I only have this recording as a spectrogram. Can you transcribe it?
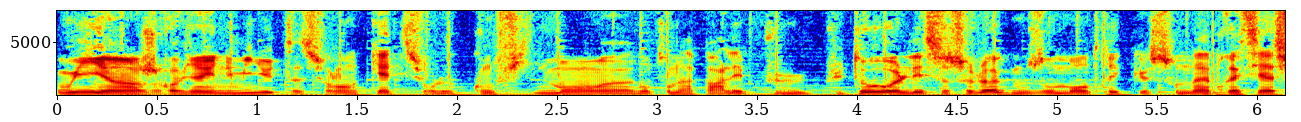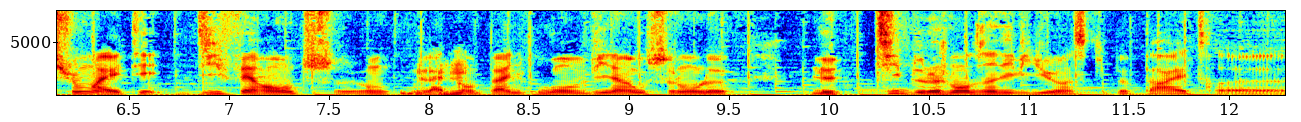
Oui, hein, je reviens une minute sur l'enquête sur le confinement euh, dont on a parlé plus, plus tôt. Les sociologues nous ont montré que son appréciation a été différente selon la Mhm. campagne où on vit, hein, ou selon le, le type de logement des individus, hein, ce qui peut paraître euh,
